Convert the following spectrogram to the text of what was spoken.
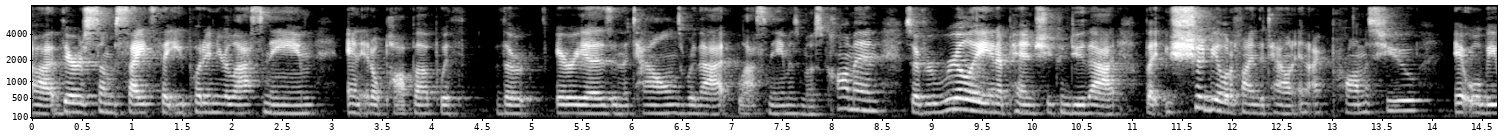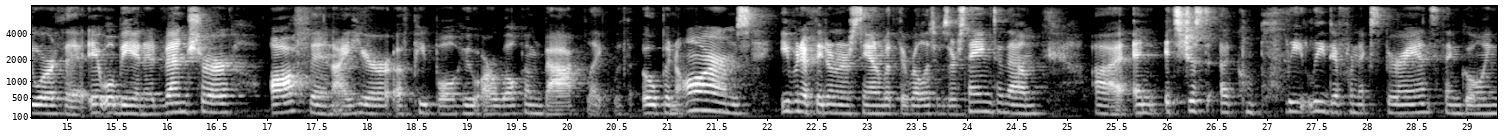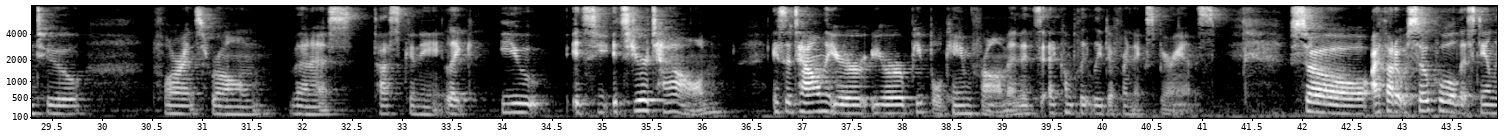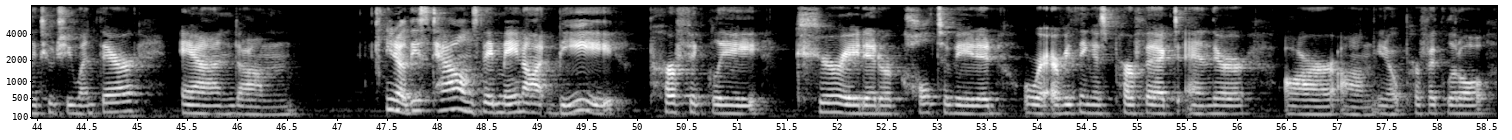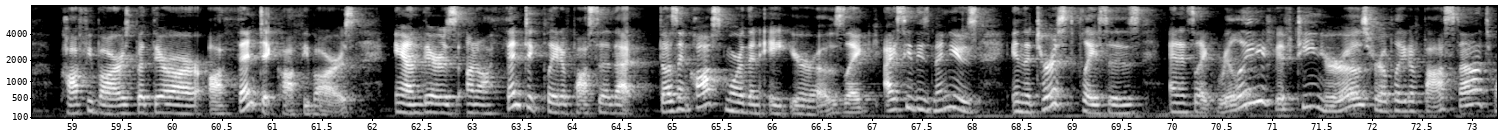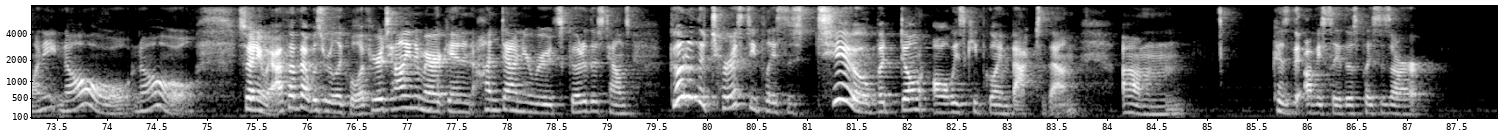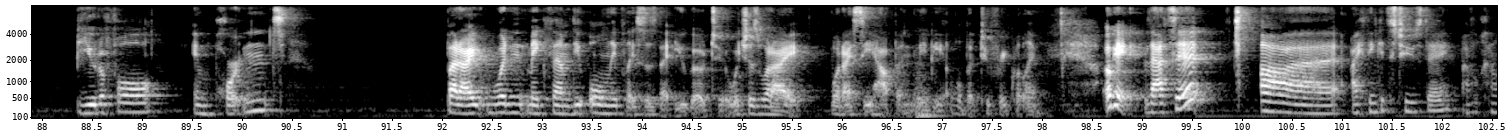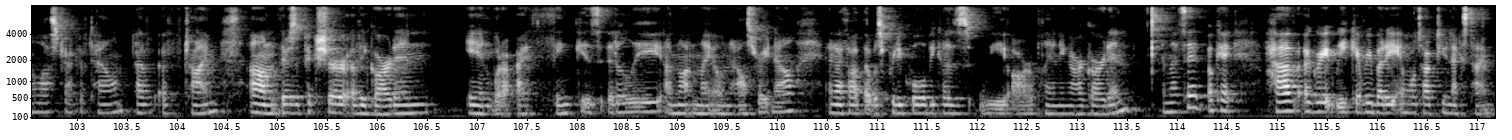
Uh, there's some sites that you put in your last name and it'll pop up with the areas in the towns where that last name is most common. So if you're really in a pinch, you can do that, but you should be able to find the town. And I promise you, it will be worth it. It will be an adventure. Often I hear of people who are welcomed back like with open arms, even if they don't understand what their relatives are saying to them. Uh, and it's just a completely different experience than going to Florence, Rome, Venice, Tuscany. Like you it's it's your town. It's a town that your your people came from, and it's a completely different experience. So I thought it was so cool that Stanley Tucci went there, and um, you know these towns they may not be perfectly curated or cultivated or where everything is perfect and there are um, you know perfect little coffee bars but there are authentic coffee bars. And there's an authentic plate of pasta that doesn't cost more than eight euros. Like I see these menus in the tourist places and it's like, really? 15 euros for a plate of pasta? 20? No, no. So anyway, I thought that was really cool. If you're Italian American, hunt down your roots, go to those towns. Go to the touristy places too, but don't always keep going back to them. Um, because obviously those places are beautiful, important, but I wouldn't make them the only places that you go to, which is what I what I see happen maybe a little bit too frequently. Okay, that's it. Uh, I think it's Tuesday. I've kind of lost track of town of, of time. Um, there's a picture of a garden in what I think is Italy. I'm not in my own house right now, and I thought that was pretty cool because we are planning our garden. And that's it. Okay, have a great week, everybody, and we'll talk to you next time.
